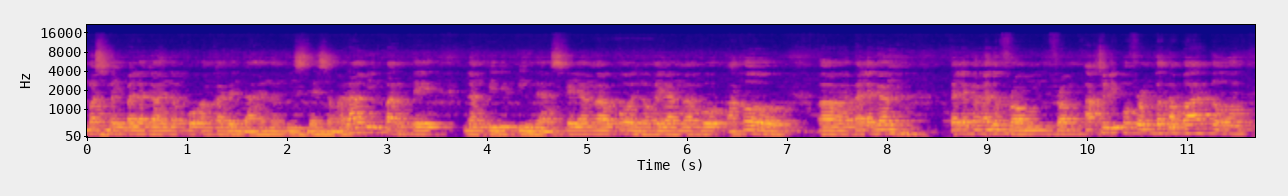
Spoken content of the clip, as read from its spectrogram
mas maipalaganap po ang kagandahan ng business sa maraming parte ng Pilipinas. Kaya nga po, no, kaya nga po ako ah, talagang talagang ano from from actually po from Cotabato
